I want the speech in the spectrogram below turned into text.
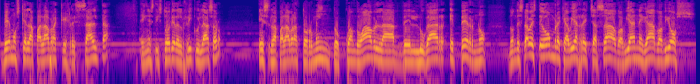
vemos que la palabra que resalta en esta historia del rico y Lázaro es la palabra tormento, cuando habla del lugar eterno donde estaba este hombre que había rechazado, había negado a Dios.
